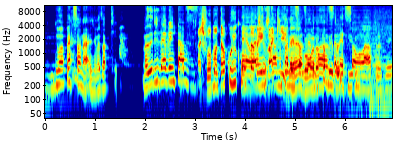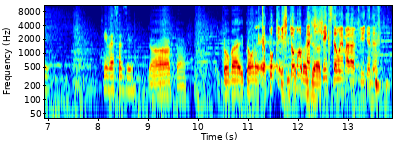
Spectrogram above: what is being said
de uma personagem, mas ok. Mas eles devem estar. Acho que vou mandar o currículo É, que também, eles vai que. também É, vou fazendo uma também, seleção lá pra ver quem vai fazer. Ah, tá. Então vai. Então, Daqui a pouco eles tomam a parte projeto. Jenks da Mulher Maravilha, né?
